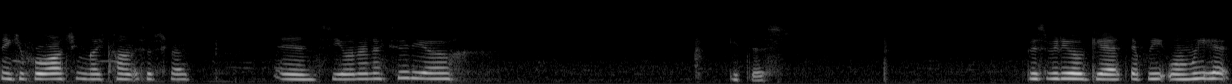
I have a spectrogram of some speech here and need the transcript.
Thank you for watching. Like, comment, subscribe, and see you in our next video. Eat this. This video gets if we when we hit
